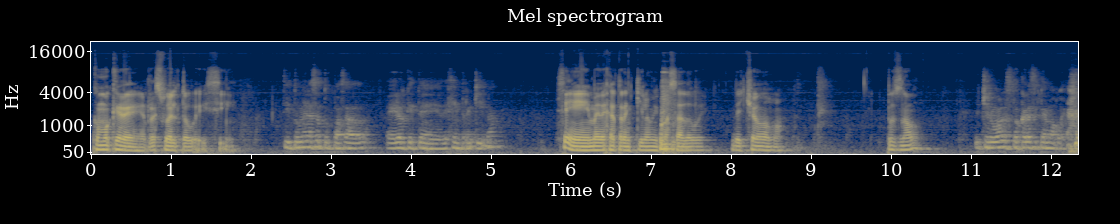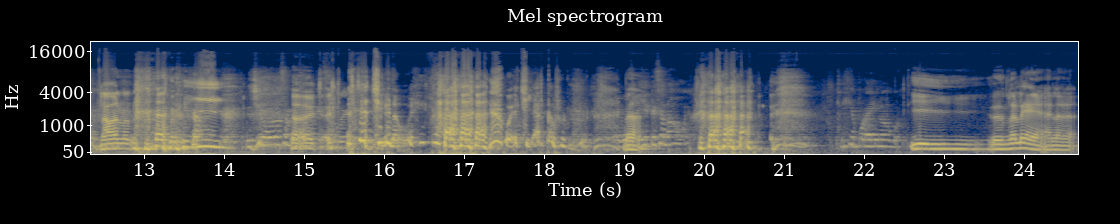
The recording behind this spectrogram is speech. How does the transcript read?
Como que resuelto, güey, sí. Si tú miras a tu pasado, ¿hay algo que te deje intranquilo? Sí, me deja tranquilo mi pasado, güey. De hecho, pues no. De hecho, no vamos a tocar ese tema, güey. No, no, no. de hecho, no vamos a eso, güey. Estoy güey. Voy a chillar, cabrón. Dije que eso no, güey. dije por ahí no, güey. Y dándole a, la,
